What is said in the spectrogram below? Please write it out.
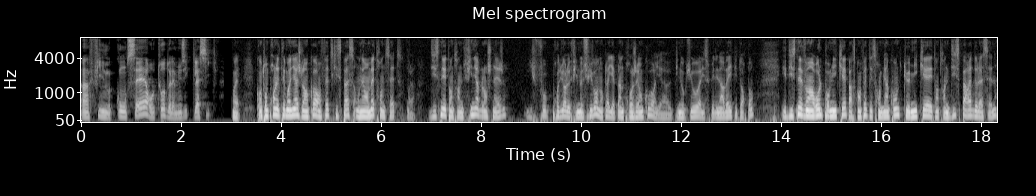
un film concert autour de la musique classique. Quand on prend les témoignages, là encore, en fait, ce qui se passe, on est en mai 37. Voilà. Disney est en train de finir Blanche-Neige. Il faut produire le film suivant. Donc là, il y a plein de projets en cours. Il y a Pinocchio, Alice au Pays des Merveilles, Peter Pan. Et Disney veut un rôle pour Mickey parce qu'en fait, il se rend bien compte que Mickey est en train de disparaître de la scène.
